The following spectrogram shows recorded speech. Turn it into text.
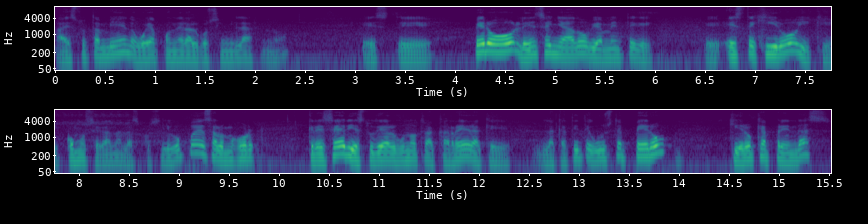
a esto también o voy a poner algo similar, ¿no? Este, pero le he enseñado obviamente eh, este giro y que cómo se ganan las cosas. Le digo, puedes a lo mejor crecer y estudiar alguna otra carrera que la que a ti te guste, pero quiero que aprendas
